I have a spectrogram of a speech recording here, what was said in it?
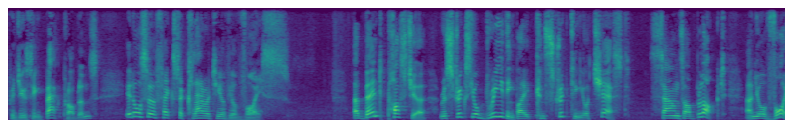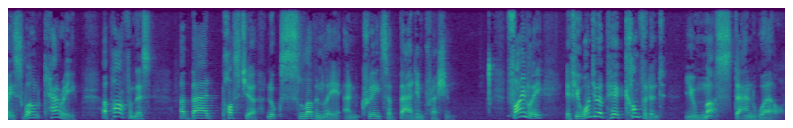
producing back problems, it also affects the clarity of your voice. A bent posture restricts your breathing by constricting your chest. Sounds are blocked and your voice won't carry. Apart from this, a bad posture looks slovenly and creates a bad impression. Finally, if you want to appear confident, you must stand well.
